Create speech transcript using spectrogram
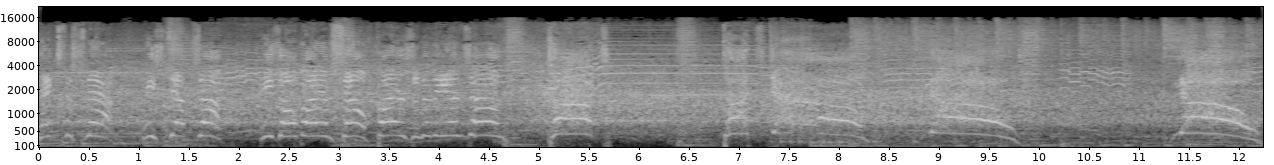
takes the snap. He steps up. He's all by himself. Fires into the end zone. Caught! Touchdown! No! No!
